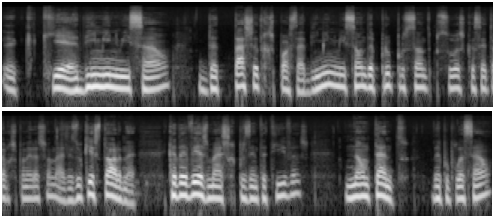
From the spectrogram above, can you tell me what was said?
eh, que é a diminuição da taxa de resposta, a diminuição da proporção de pessoas que aceitam responder às sondagens, o que as torna cada vez mais representativas, não tanto da população,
